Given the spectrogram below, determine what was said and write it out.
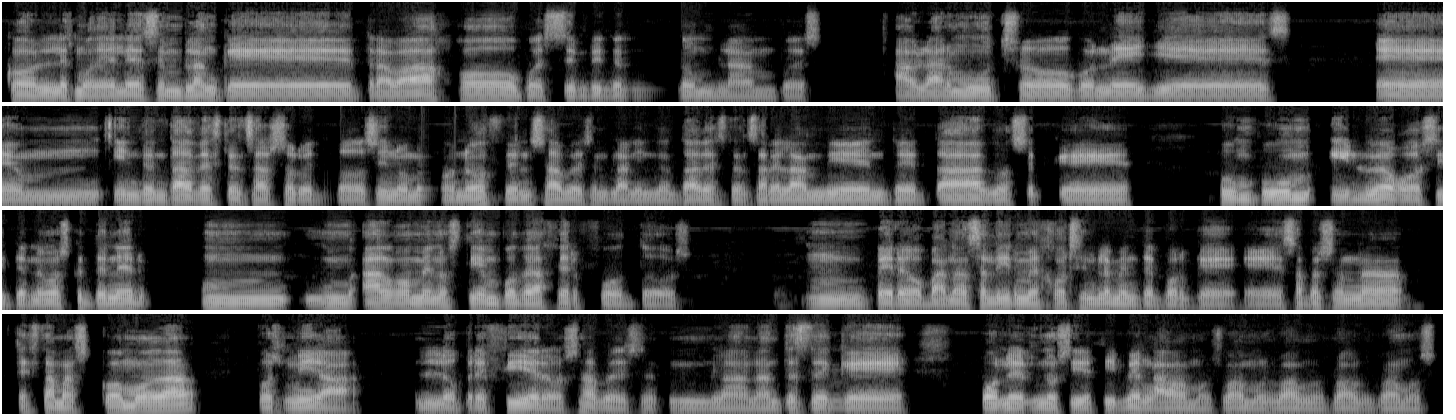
con los modelos en plan que trabajo, pues siempre intento en plan, pues hablar mucho con ellos, em, intentar destensar sobre todo si no me conocen, ¿sabes? En plan, intentar destensar el ambiente, tal, no sé qué, pum, pum. Y luego, si tenemos que tener algo menos tiempo de hacer fotos, mm, pero van a salir mejor simplemente porque esa persona está más cómoda, pues mira, lo prefiero, ¿sabes? antes de que ponernos y decir, venga, vamos, vamos, vamos, vamos, vamos.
